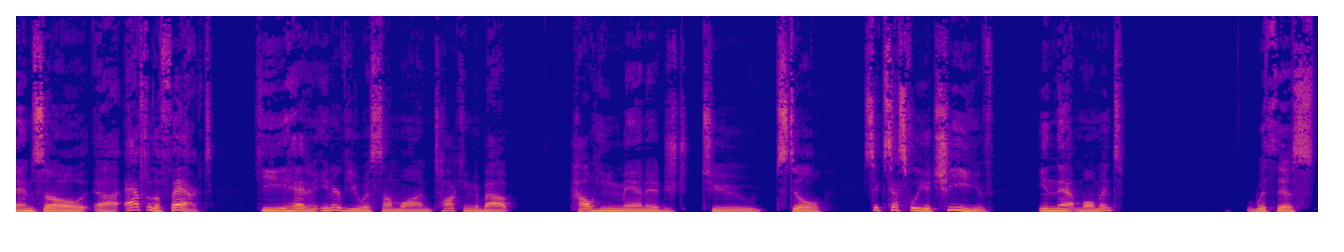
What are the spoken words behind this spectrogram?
And so uh, after the fact, he had an interview with someone talking about how he managed to still successfully achieve in that moment with this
